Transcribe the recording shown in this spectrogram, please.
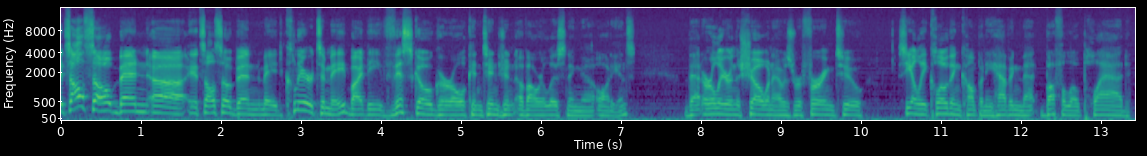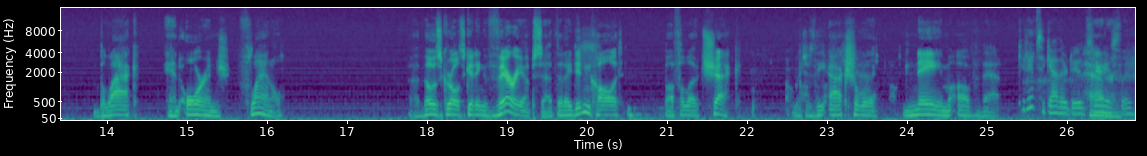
It's also been uh, it's also been made clear to me by the VSCO Girl contingent of our listening uh, audience that earlier in the show when I was referring to CLE Clothing Company having that buffalo plaid, black and orange flannel, uh, those girls getting very upset that I didn't call it Buffalo Check, which is the actual name of that. Get it together, dude. pattern. Seriously.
